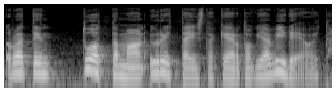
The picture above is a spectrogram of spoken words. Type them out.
ruvettiin tuottamaan yrittäjistä kertovia videoita.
